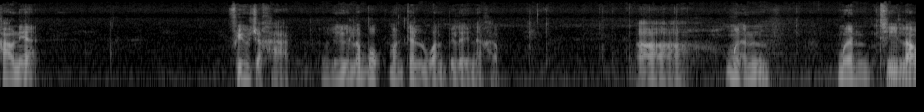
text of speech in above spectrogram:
คราวนี้ฟิวจะขาดหรือระบบมันจะลวนไปเลยนะครับ เหมือนเหมือนที่เรา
